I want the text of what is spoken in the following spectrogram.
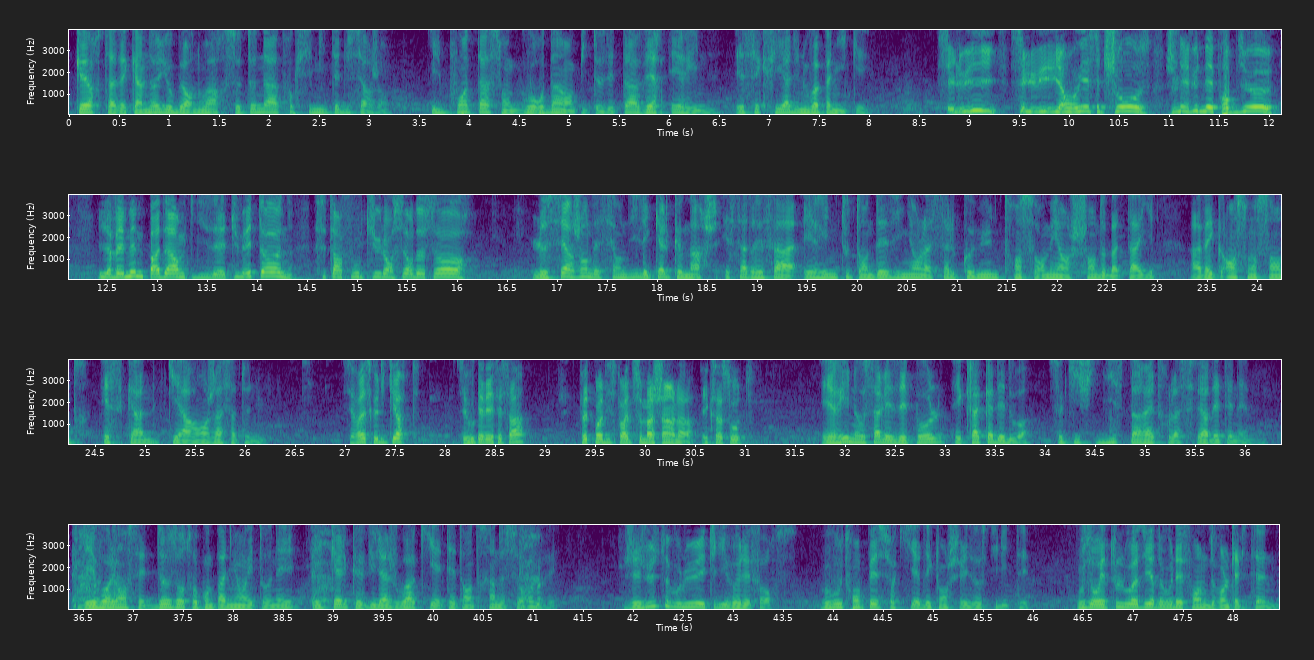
Kurt, avec un œil au beurre noir, se tenait à proximité du sergent. Il pointa son gourdin en piteux état vers Erin et s'écria d'une voix paniquée. C'est lui! C'est lui, il a envoyé cette chose! Je l'ai vu de mes propres yeux! Il avait même pas d'arme qui disait Tu m'étonnes! C'est un foutu lanceur de sorts Le sergent descendit les quelques marches et s'adressa à Erin tout en désignant la salle commune transformée en champ de bataille, avec en son centre Escan qui arrangea sa tenue. C'est vrai ce que dit Kurt? C'est vous qui avez fait ça? Faites-moi disparaître ce machin là, et que ça saute. Erin haussa les épaules et claqua des doigts, ce qui fit disparaître la sphère des ténèbres, dévoilant ses deux autres compagnons étonnés et quelques villageois qui étaient en train de se relever. J'ai juste voulu équilibrer les forces. Vous vous trompez sur qui a déclenché les hostilités. Vous aurez tout le loisir de vous défendre devant le capitaine.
